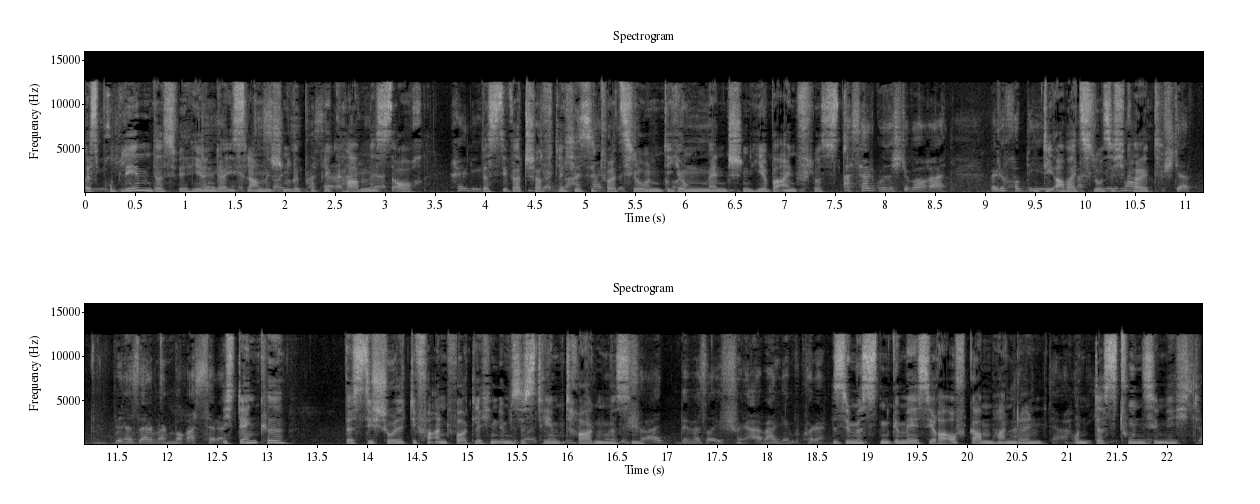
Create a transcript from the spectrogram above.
Das Problem, das wir hier in der Islamischen Republik haben, ist auch, dass die wirtschaftliche Situation die jungen Menschen hier beeinflusst die Arbeitslosigkeit. Ich denke, dass die Schuld die Verantwortlichen im System tragen müssen. Sie müssten gemäß ihrer Aufgaben handeln, und das tun sie nicht.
